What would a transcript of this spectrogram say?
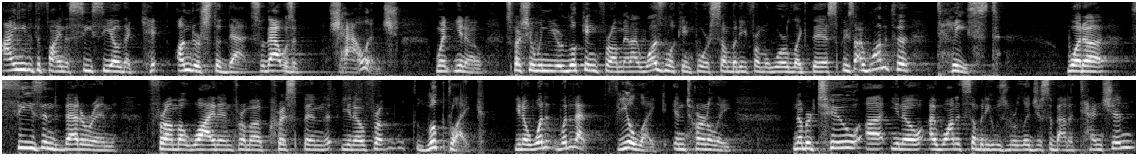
I needed to find a CCO that understood that. So that was a challenge. When, you know, especially when you're looking from, and I was looking for somebody from a world like this because I wanted to taste what a seasoned veteran from a Wieden, from a Crispin, you know, from, looked like. You know, what, what did that feel like internally? Number two, uh, you know, I wanted somebody who was religious about attention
